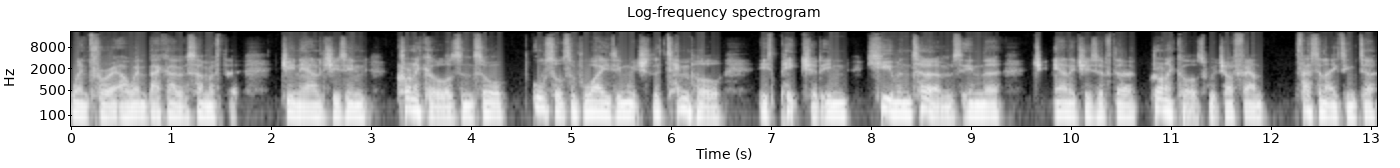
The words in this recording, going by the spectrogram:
went through it, I went back over some of the genealogies in Chronicles and saw all sorts of ways in which the temple is pictured in human terms in the genealogies of the Chronicles, which I found fascinating to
